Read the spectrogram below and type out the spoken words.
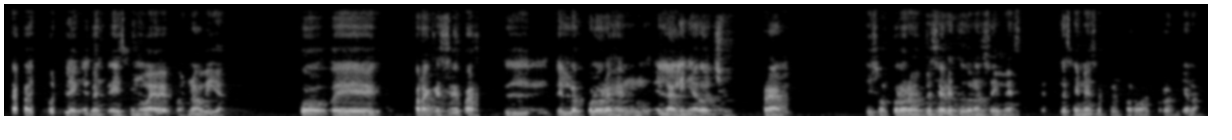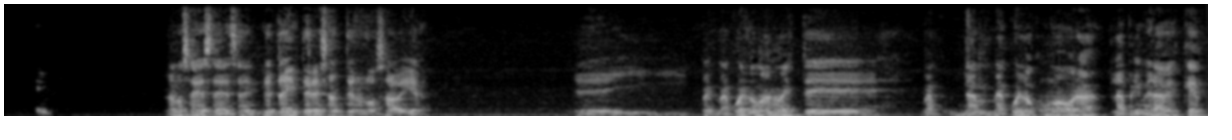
estaba disponible, en el 2019 pues no había. eh, para que sepas, los colores en, la línea 8 RAM, si son colores especiales, te duran seis meses. De seis meses, pues no, el color ya no. No, sé, ese, ese, detalle interesante no lo sabía. Eh, y pues me acuerdo, mano, este, me, acuerdo como ahora, la primera vez que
